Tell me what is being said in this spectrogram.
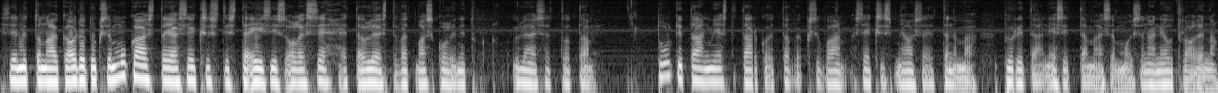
se nyt on aika odotuksen mukaista ja seksististä ei siis ole se, että yleistävät maskuliinit yleensä tota, tulkitaan miestä tarkoittavaksi, vaan seksismi on se, että nämä pyritään esittämään semmoisena neutraalina,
